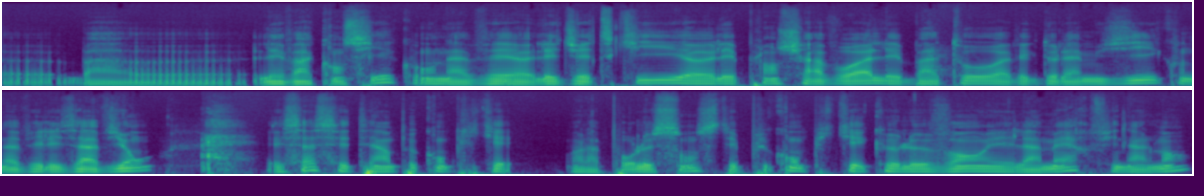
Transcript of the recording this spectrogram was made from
Euh, bah, euh, les vacanciers, quoi. on avait euh, les jet skis, les planches à voile, les bateaux avec de la musique, on avait les avions, et ça c'était un peu compliqué. Voilà, pour le son, c'était plus compliqué que le vent et la mer finalement.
